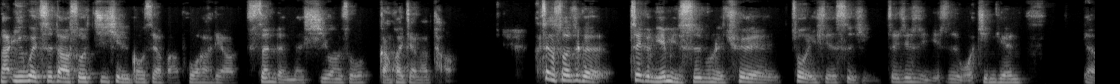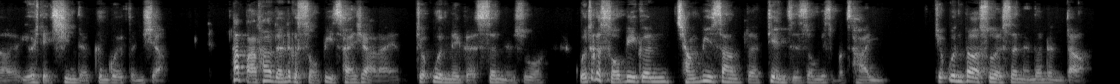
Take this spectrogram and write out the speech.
那因为知道说机器人公司要把它破坏掉，僧人呢希望说赶快将他逃。这个时候，这个这个怜悯师傅呢，却做了一些事情，这些事情也是我今天呃有一点心得跟各位分享。他把他的那个手臂拆下来，就问那个僧人说：“我这个手臂跟墙壁上的电子钟有什么差异？”就问到所有僧人都认到，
